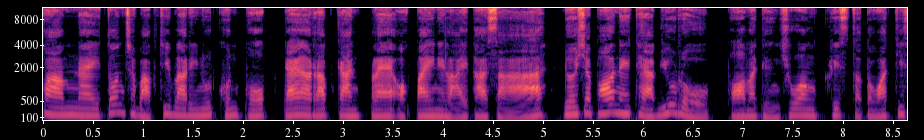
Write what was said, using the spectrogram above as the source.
ความในต้นฉบับที่บารินุสค้นพบ ได้รับการแปลออกไปในหลายภาษา โดยเฉพาะในแถบยุโรป พอมาถึงช่วงคริสตศตวรรษที่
